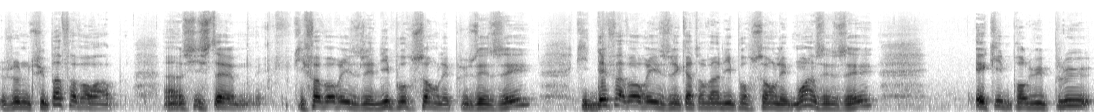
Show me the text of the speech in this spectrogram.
je ne suis pas favorable un système qui favorise les 10% les plus aisés, qui défavorise les 90% les moins aisés, et qui ne produit plus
